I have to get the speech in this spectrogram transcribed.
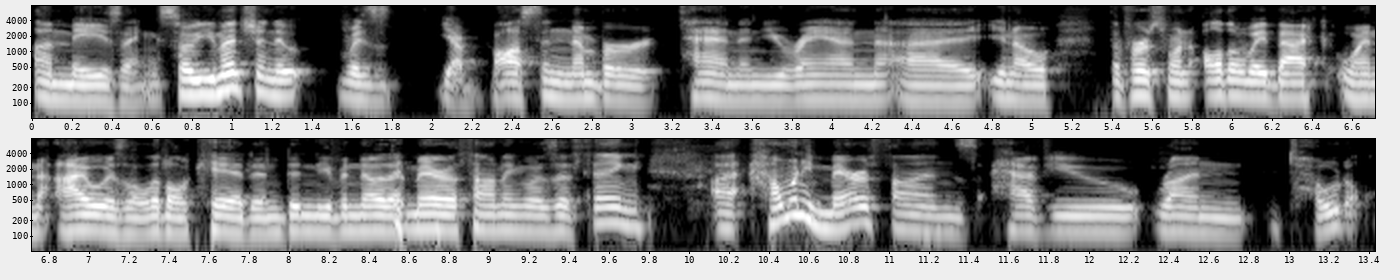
amazing. So, you mentioned it was, yeah, Boston number 10, and you ran, uh, you know, the first one all the way back when I was a little kid and didn't even know that marathoning was a thing. Uh, how many marathons have you run total?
